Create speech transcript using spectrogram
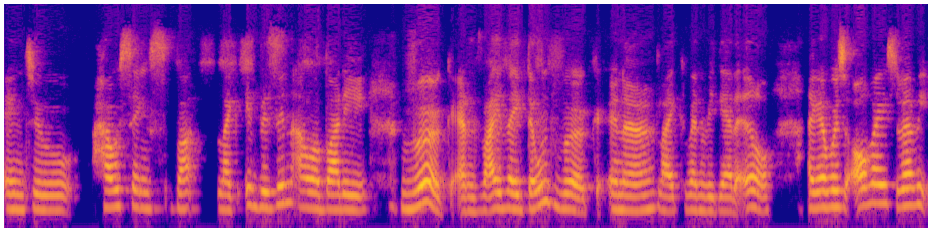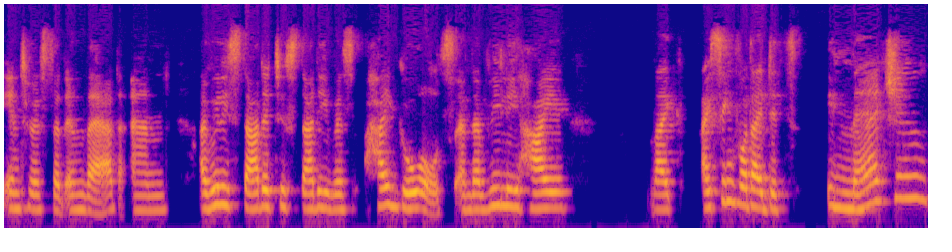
into how things but like within our body work and why they don't work in a like when we get ill like i was always very interested in that and i really started to study with high goals and a really high like i think what i did imagine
